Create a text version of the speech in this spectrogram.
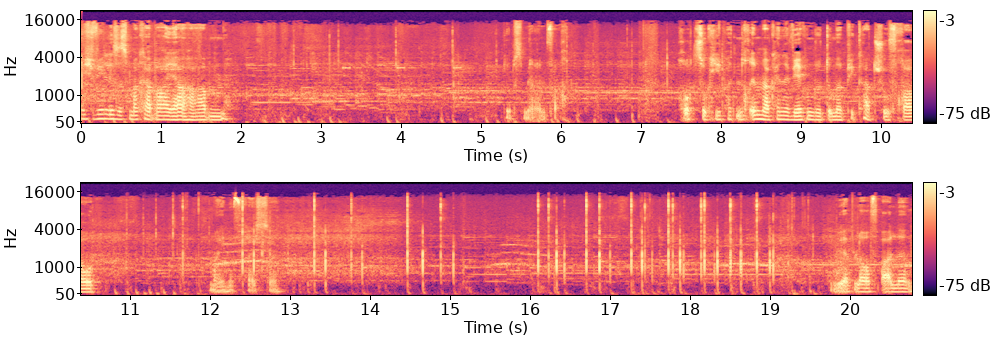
Ich will dieses Makabaya haben. Gib's mir einfach. Ruckzucki hat noch immer keine Wirkung, du dumme Pikachu-Frau. Meine Fresse. Wirbel auf alle.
